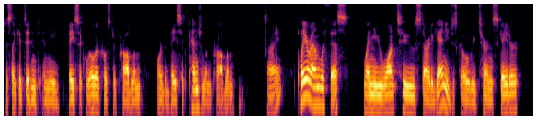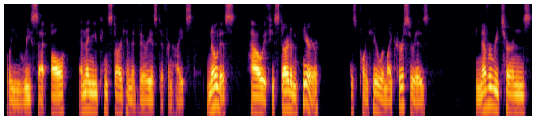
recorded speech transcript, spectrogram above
just like it didn't in the basic roller coaster problem or the basic pendulum problem. All right, play around with this. When you want to start again, you just go return skater or you reset all, and then you can start him at various different heights. Notice how if you start him here, this point here where my cursor is, he never returns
